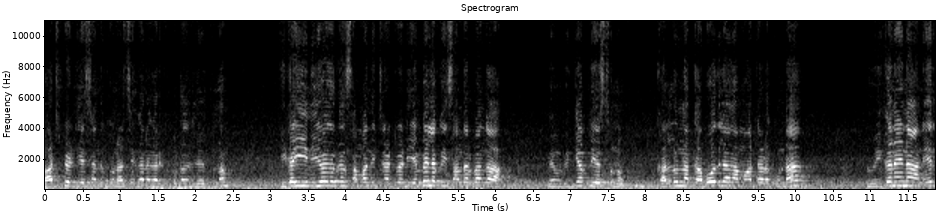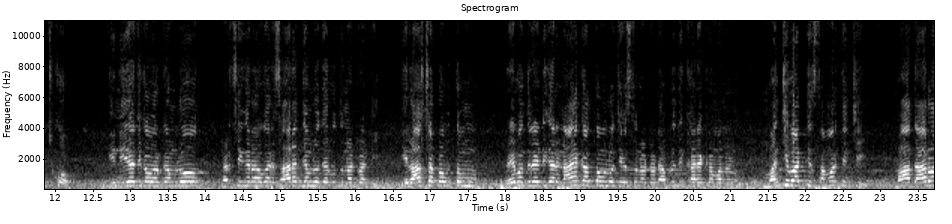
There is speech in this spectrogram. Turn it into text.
పార్టిసిపేట్ చేసేందుకు నరసింహన్న గారికి కృతజ్ఞతలు చేస్తున్నాం ఇక ఈ నియోజకవర్గం సంబంధించినటువంటి ఎమ్మెల్యేలకు ఈ సందర్భంగా మేము విజ్ఞప్తి చేస్తున్నాం. కళ్ళున్న కబోదిలాగా మాట్లాడకుండా నువ్వు ఇకనైనా నేర్చుకో. ఈ నియోజకవర్గంలో నరసింహరావు గారి సారథ్యంలో జరుగుతున్నటువంటి ఈ రాష్ట్ర ప్రభుత్వం రేవంత్ రెడ్డి గారి నాయకత్వంలో చేస్తున్నటువంటి అభివృద్ధి కార్యక్రమాలను మంచి వాటిని సమర్థించి మా దారో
